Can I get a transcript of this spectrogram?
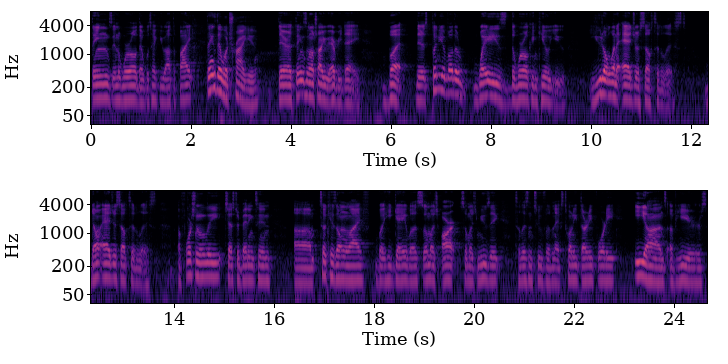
things in the world that will take you out the fight. Things that will try you. There are things gonna try you every day, but there's plenty of other ways the world can kill you. You don't want to add yourself to the list. Don't add yourself to the list. Unfortunately, Chester Bennington um, took his own life, but he gave us so much art, so much music to listen to for the next 20, 30, 40 eons of years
